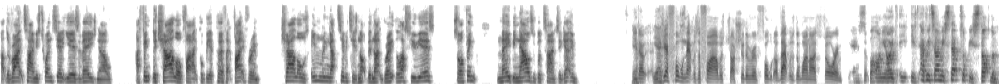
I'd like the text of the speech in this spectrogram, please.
at the right time. He's 28 years of age now. I think the Charlo fight could be a perfect fight for him. Charlo's in ring activity has not been that great the last few years, so I think maybe now's a good time to get him. You know, yeah. Jeff Horn, that was the fight I was I should have thought of. That was the one I saw him. Yes, but on you know, he, he, every time he stepped up, he stopped them.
